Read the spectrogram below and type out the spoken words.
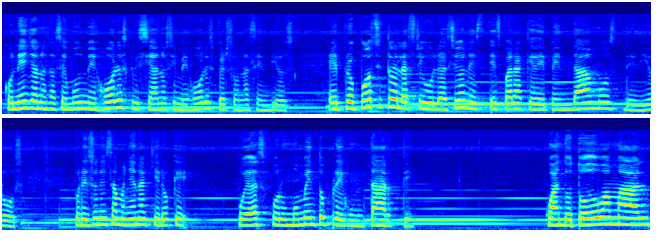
Con ellas nos hacemos mejores cristianos y mejores personas en Dios. El propósito de las tribulaciones es para que dependamos de Dios. Por eso en esta mañana quiero que puedas por un momento preguntarte, cuando todo va mal,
